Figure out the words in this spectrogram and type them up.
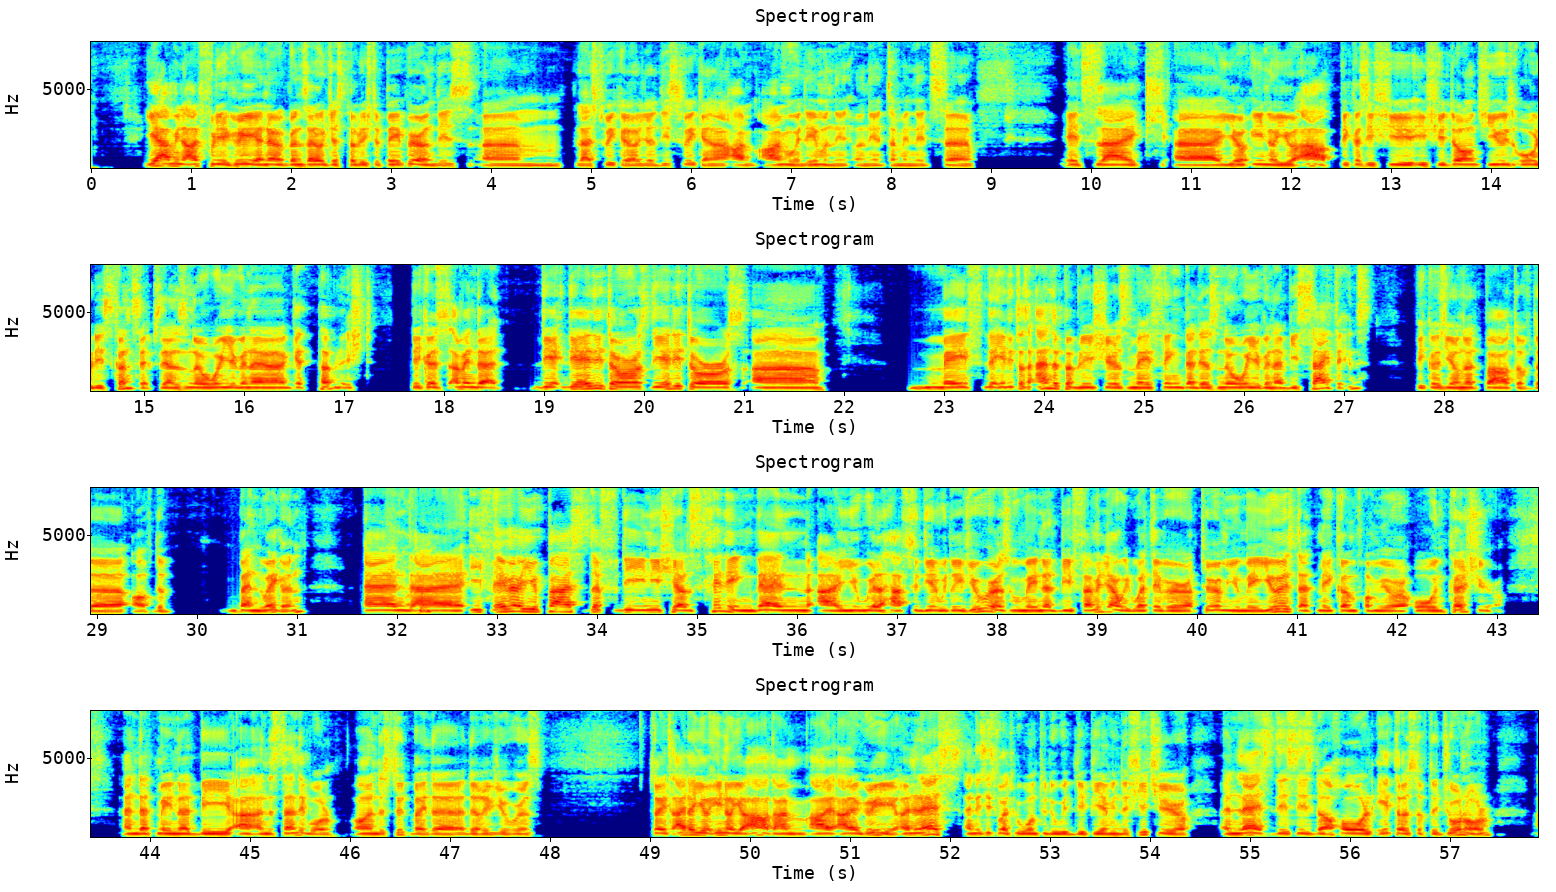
Yeah, I mean, I fully agree. I know Gonzalo just published a paper on this um, last week, earlier this week, and I, am I'm, I'm with him on it. On it. I mean, it's uh, it's like uh, you're in or you're out because if you if you don't use all these concepts, there's no way you're gonna get published. Because I mean that the the editors the editors uh, may the editors and the publishers may think that there's no way you're gonna be cited because you're not part of the of the bandwagon. And uh, if ever you pass the, the initial screening, then uh, you will have to deal with reviewers who may not be familiar with whatever term you may use that may come from your own culture and that may not be uh, understandable or understood by the, the reviewers. So it's either you're in or you're out. I'm, I, I agree. Unless, and this is what we want to do with DPM in the future, unless this is the whole ethos of the journal,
